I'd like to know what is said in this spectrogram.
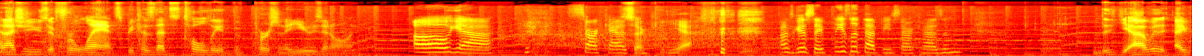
And I should use it for Lance because that's totally the person to use it on. Oh yeah. sarcasm. So yeah, I was gonna say, please let that be sarcasm. yeah. I was I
